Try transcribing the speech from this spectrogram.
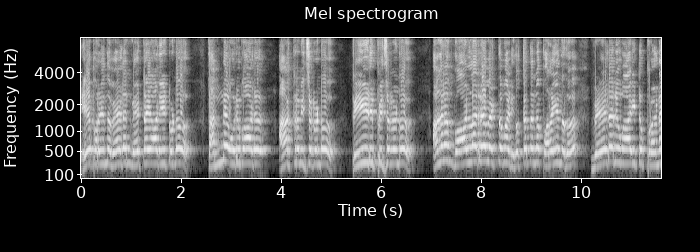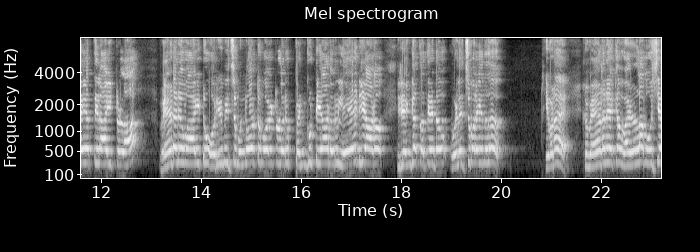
ഏ പറയുന്ന വേടൻ വേട്ടയാടിയിട്ടുണ്ട്. തന്നെ ഒരുപാട് ആക്രമിച്ചിട്ടുണ്ട് പീഡിപ്പിച്ചിട്ടുണ്ട്. അങ്ങനെ വളരെ വ്യക്തമായിട്ട് ഇതൊക്കെ തന്നെ പറയുന്നത് വേടനുമായിട്ട് പ്രണയത്തിലായിട്ടുള്ള വേടനുമായിട്ട് ഒരുമിച്ച് മുന്നോട്ട് പോയിട്ടുള്ള ഒരു പെൺകുട്ടിയാണ് ഒരു ലേഡിയാണ് രംഗത്തെത്തിയിട്ട് വിളിച്ചു പറയുന്നത്. ഇവിടെ വേടനെയൊക്കെ വെള്ള പൂശിയ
